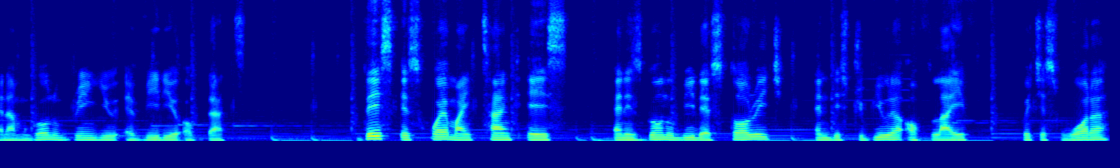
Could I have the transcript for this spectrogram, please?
and I'm going to bring you a video of that. This is where my tank is and is going to be the storage and distributor of life, which is water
